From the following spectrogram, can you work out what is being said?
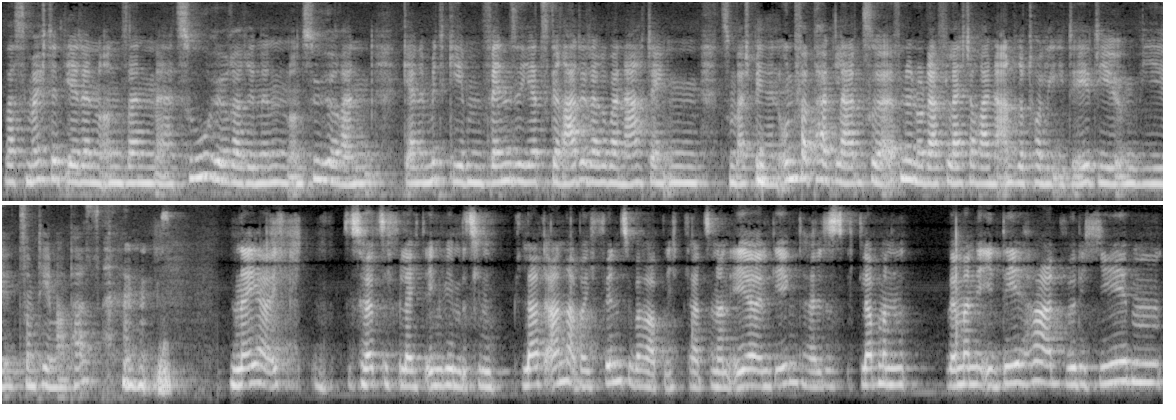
Was möchtet ihr denn unseren äh, Zuhörerinnen und Zuhörern gerne mitgeben, wenn sie jetzt gerade darüber nachdenken, zum Beispiel einen Unverpacktladen zu eröffnen oder vielleicht auch eine andere tolle Idee, die irgendwie zum Thema passt? Naja, ich, das hört sich vielleicht irgendwie ein bisschen platt an, aber ich finde es überhaupt nicht platt, sondern eher im Gegenteil. Das, ich glaube, man, wenn man eine Idee hat, würde ich jedem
